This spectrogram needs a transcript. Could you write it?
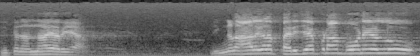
എനിക്ക് നന്നായി അറിയാം. നിങ്ങൾ ആളുകളെ പരിചയപ്പെടാൻ പോണേ ഉള്ളൂ.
